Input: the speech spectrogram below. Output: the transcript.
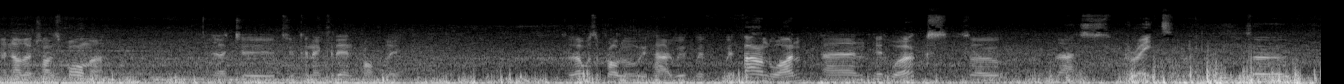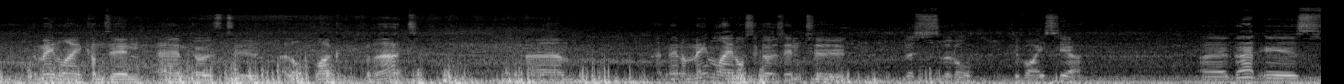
another transformer uh, to, to connect it in properly. So that was a problem we've had. We've, we've, we've found one and it works, so that's great. So the main line comes in and goes to a little plug for that. Um, and then a main line also goes into this little device here. Uh, that is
